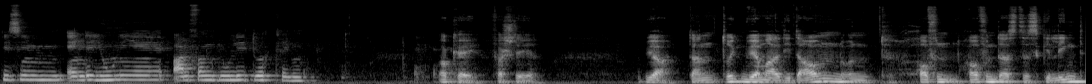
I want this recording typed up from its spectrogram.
bis im Ende Juni, Anfang Juli durchkriegen. Okay, verstehe. Ja, dann drücken wir mal die Daumen und hoffen, hoffen, dass das gelingt.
